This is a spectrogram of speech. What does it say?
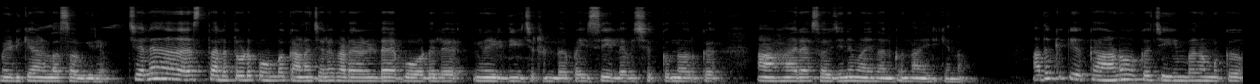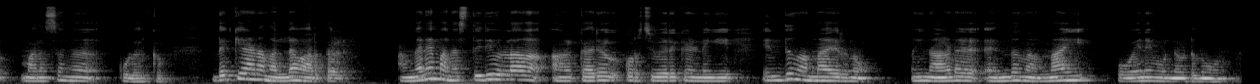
മേടിക്കാനുള്ള സൗകര്യം. ചില സ്ഥലത്തൂടെ പോകുമ്പോൾ കാണാം ചില കടകളുടെ ബോർഡിൽ ഇങ്ങനെ എഴുതി വെച്ചിട്ടുണ്ട് പൈസയില്ല വിശക്കുന്നവർക്ക് ആഹാരം സൗജന്യമായി നൽകുന്നതായിരിക്കുന്നു. അതൊക്കെ കാണുകയൊക്കെ ചെയ്യുമ്പോൾ നമുക്ക് മനസ്സങ്ങ് കുളിർക്കും. ഇതൊക്കെയാണ് നല്ല വാർത്തകൾ. അങ്ങനെ മനസ്ഥിതിയുള്ള ആൾക്കാർ കുറച്ച് പേരൊക്കെ ഉണ്ടെങ്കിൽ എന്ത് നന്നായിരുന്നു? ഈ നാട് എന്ത് നന്നായി പോയനെ മുന്നോട്ട് തോന്നും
